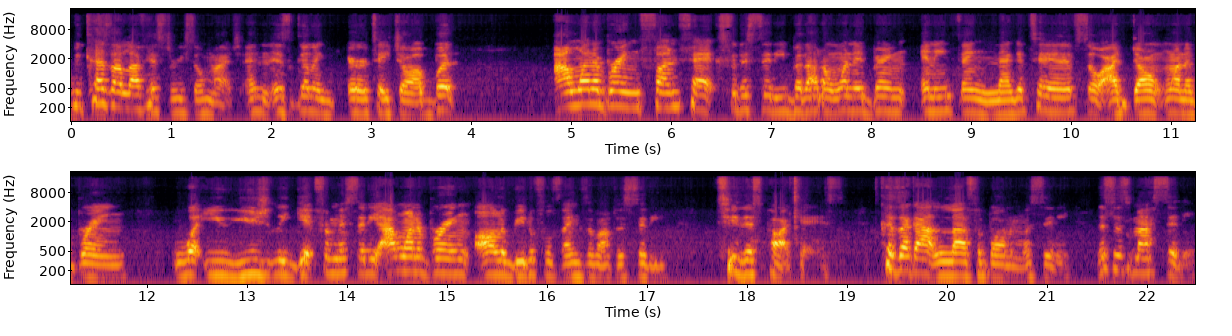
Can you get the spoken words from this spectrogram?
because I love history so much, and it's gonna irritate y'all. But I want to bring fun facts for the city, but I don't want to bring anything negative. So I don't want to bring what you usually get from the city. I want to bring all the beautiful things about the city to this podcast because I got love for Baltimore City. This is my city.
